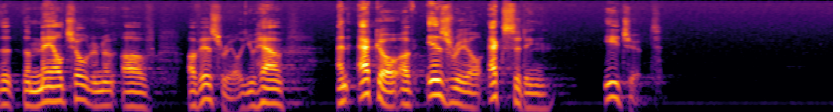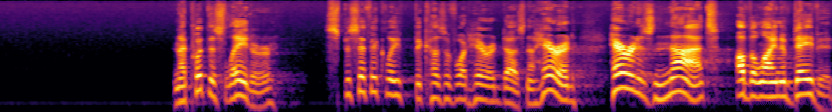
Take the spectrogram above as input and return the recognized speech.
the, the male children of, of, of Israel. You have an echo of Israel exiting Egypt. And I put this later specifically because of what Herod does. Now, Herod Herod is not of the line of David.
